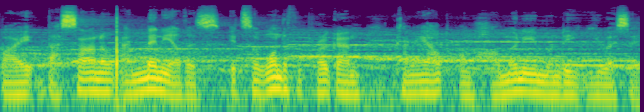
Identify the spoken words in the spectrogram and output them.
by Bassano and many others. It's a wonderful programme coming out on Harmonia Mundi USA.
